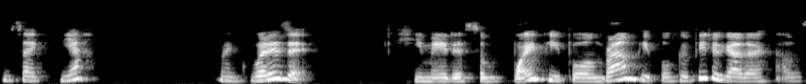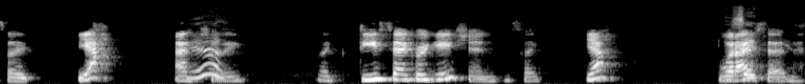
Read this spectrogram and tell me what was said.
He's like, yeah. I'm like, what is it? He made it so white people and brown people could be together. I was like, yeah, actually, Yeah. like desegregation. He's like, yeah, what He's I like- said.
